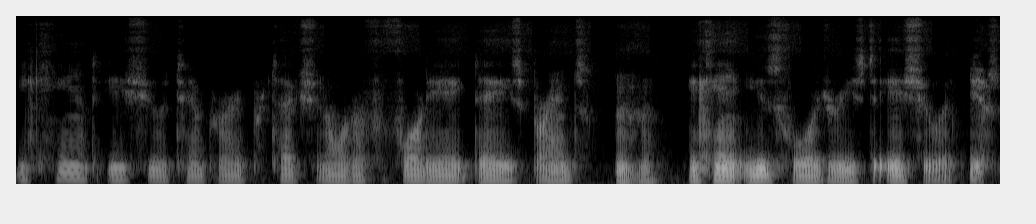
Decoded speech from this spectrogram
You can't issue a temporary protection order for 48 days, Brent. Mm-hmm. You can't use forgeries to issue it. Yes.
